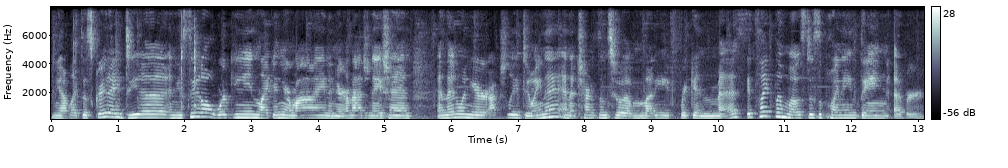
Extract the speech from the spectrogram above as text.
and you have like this great idea and you see it all working like in your mind and your imagination and then when you're actually doing it and it turns into a muddy freaking mess it's like the most disappointing thing ever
